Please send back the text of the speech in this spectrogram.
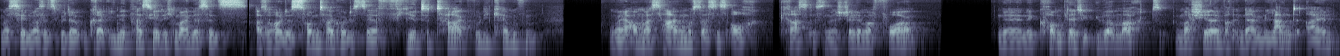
Mal sehen, was jetzt mit der Ukraine passiert. Ich meine, das ist jetzt, also heute ist Sonntag, heute ist der vierte Tag, wo die kämpfen. Wo man ja auch mal sagen muss, dass es auch krass ist. Ne? Stell dir mal vor, eine, eine komplette Übermacht marschiert einfach in deinem Land ein.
